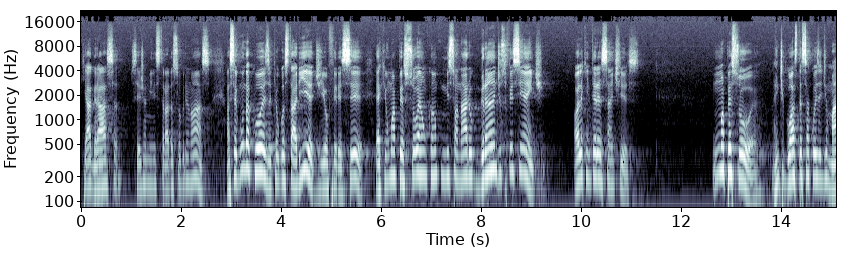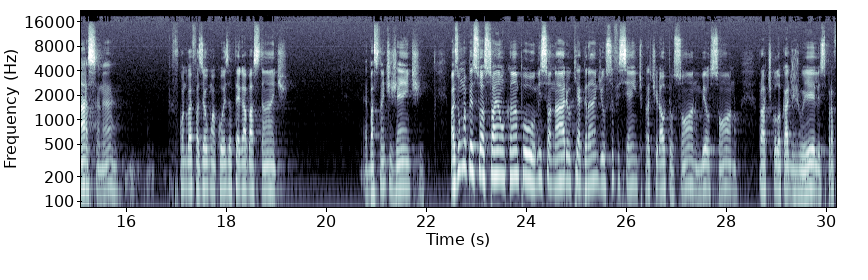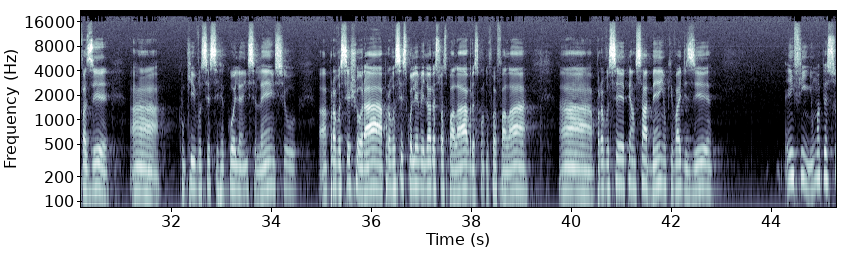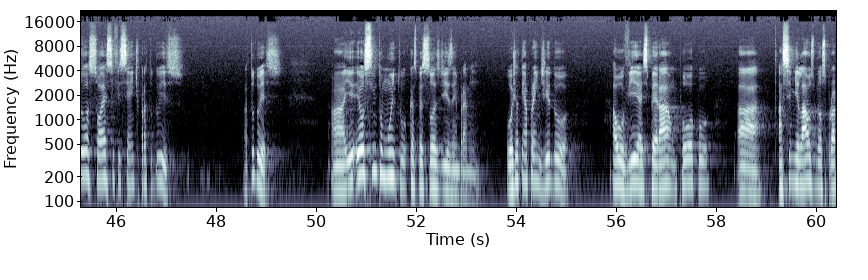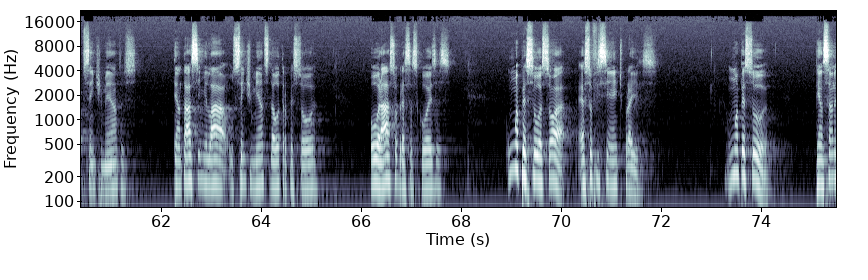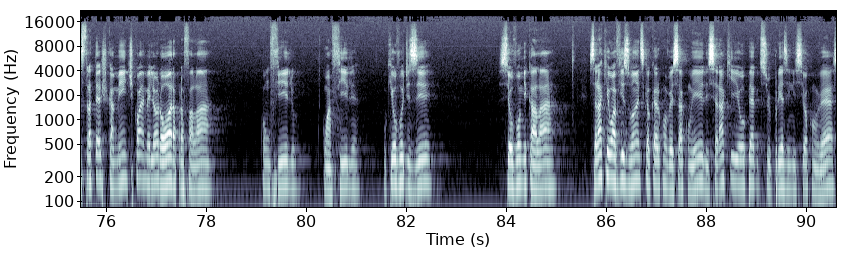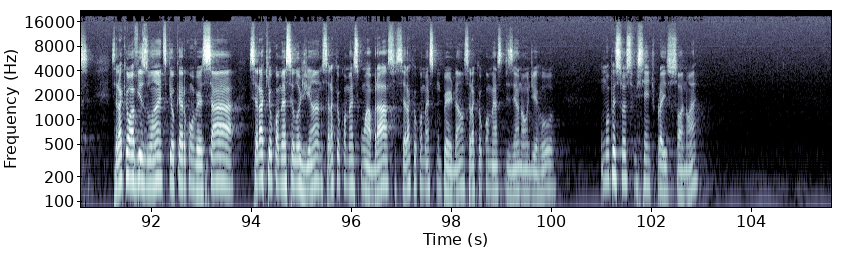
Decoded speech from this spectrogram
que a graça seja ministrada sobre nós. A segunda coisa que eu gostaria de oferecer é que uma pessoa é um campo missionário grande o suficiente. Olha que interessante isso. Uma pessoa, a gente gosta dessa coisa de massa, né? Quando vai fazer alguma coisa, pegar bastante. É bastante gente. Mas uma pessoa só é um campo missionário que é grande o suficiente para tirar o teu sono, o meu sono, para te colocar de joelhos, para fazer ah, com que você se recolha em silêncio, ah, para você chorar, para você escolher melhor as suas palavras quando for falar, ah, para você pensar bem o que vai dizer. Enfim, uma pessoa só é suficiente para tudo isso. Para tudo isso. Ah, eu sinto muito o que as pessoas dizem para mim. Hoje eu tenho aprendido a ouvir, a esperar um pouco, a assimilar os meus próprios sentimentos, tentar assimilar os sentimentos da outra pessoa, orar sobre essas coisas. Uma pessoa só é suficiente para isso. Uma pessoa, pensando estrategicamente qual é a melhor hora para falar com o filho, com a filha, o que eu vou dizer, se eu vou me calar. Será que eu aviso antes que eu quero conversar com ele? Será que eu pego de surpresa e inicio a conversa? Será que eu aviso antes que eu quero conversar? Será que eu começo elogiando? Será que eu começo com um abraço? Será que eu começo com perdão? Será que eu começo dizendo onde errou? Uma pessoa é suficiente para isso só, não é?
